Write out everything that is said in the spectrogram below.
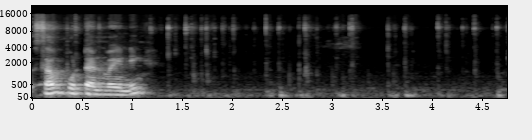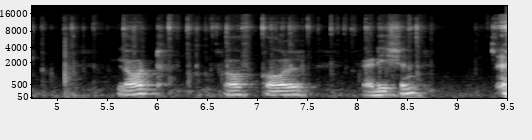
some put unwinding, lot of call addition,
